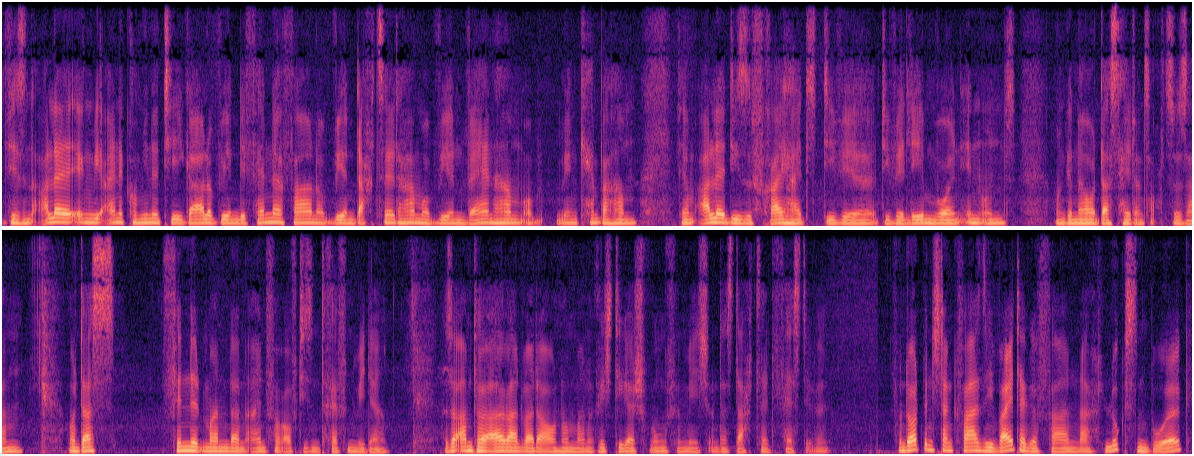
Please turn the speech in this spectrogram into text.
wir sind alle irgendwie eine Community, egal ob wir einen Defender fahren, ob wir ein Dachzelt haben, ob wir einen Van haben, ob wir einen Camper haben. Wir haben alle diese Freiheit, die wir, die wir leben wollen in uns. Und genau das hält uns auch zusammen. Und das findet man dann einfach auf diesen Treffen wieder. Also Abenteuer Allrad war da auch nochmal ein richtiger Schwung für mich und das Dachzelt-Festival. Von dort bin ich dann quasi weitergefahren nach Luxemburg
